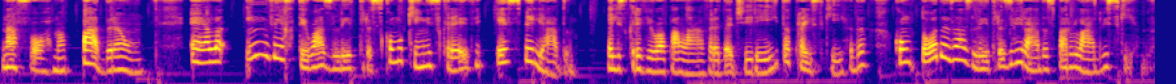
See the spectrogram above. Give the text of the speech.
na forma padrão, ela inverteu as letras como quem escreve espelhado. Ela escreveu a palavra da direita para a esquerda, com todas as letras viradas para o lado esquerdo.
